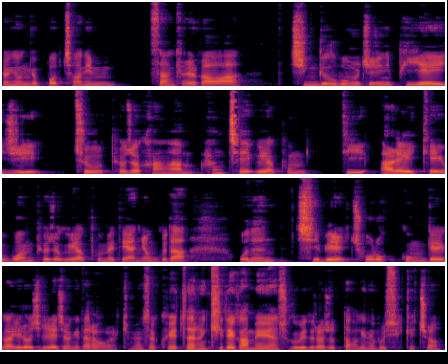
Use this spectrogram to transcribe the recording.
병역요법 전임상 결과와 신규 후보 물질인 BAG2 표적 항암 항체 의약품 DRAK1 표적 의약품에 대한 연구다. 오는 10일 초록 공개가 이뤄질 예정이다라고 밝히면서 그에 따른 기대감에 의한 수급이 들어줬다 확인해 볼 수 있겠죠.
